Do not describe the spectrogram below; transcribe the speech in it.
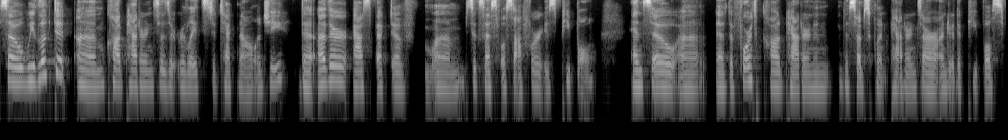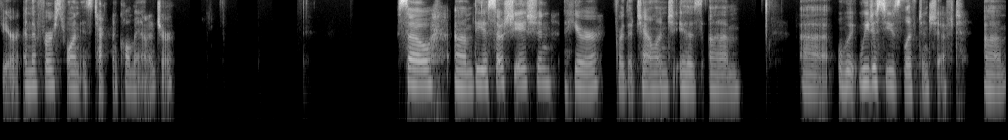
So we looked at um, cloud patterns as it relates to technology. The other aspect of um, successful software is people. And so uh, uh, the fourth cloud pattern and the subsequent patterns are under the people sphere. And the first one is technical manager. So um, the association here for the challenge is um, uh, we, we, just use lift and shift. Um,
